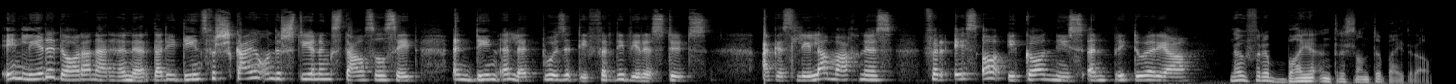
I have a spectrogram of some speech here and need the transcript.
en lede daaraan herinner dat die diens verskeie ondersteuningsstelsels het indien 'n lid positief vir die virus toets. Ek is Lila Magnus vir SAIK nuus in Pretoria. Nou vir 'n baie interessante bydrae.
